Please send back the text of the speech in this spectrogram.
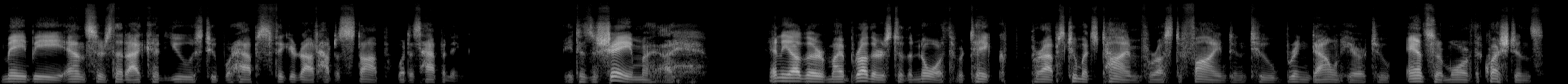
may be answers that I could use to perhaps figure out how to stop what is happening. It is a shame. I, any other of my brothers to the north would take perhaps too much time for us to find and to bring down here to answer more of the questions.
